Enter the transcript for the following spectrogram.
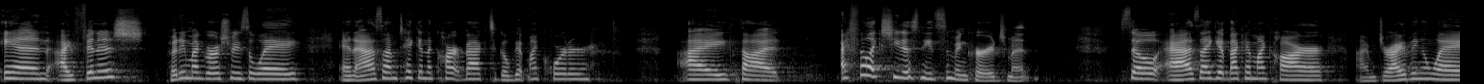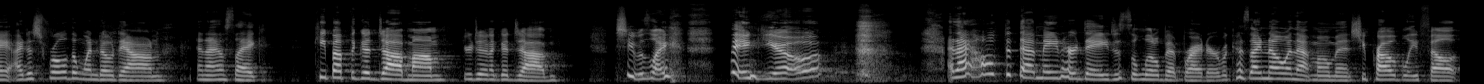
and I finish putting my groceries away, and as I'm taking the cart back to go get my quarter, I thought, I feel like she just needs some encouragement. So as I get back in my car, I'm driving away, I just roll the window down and I was like, Keep up the good job, Mom. You're doing a good job. She was like, Thank you. And I hope that that made her day just a little bit brighter because I know in that moment she probably felt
